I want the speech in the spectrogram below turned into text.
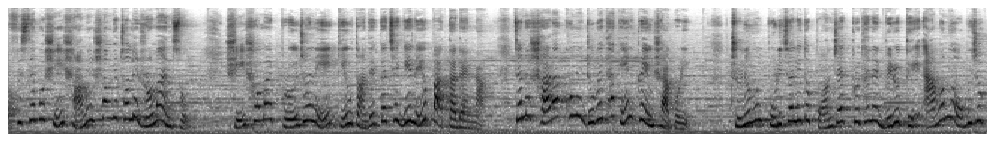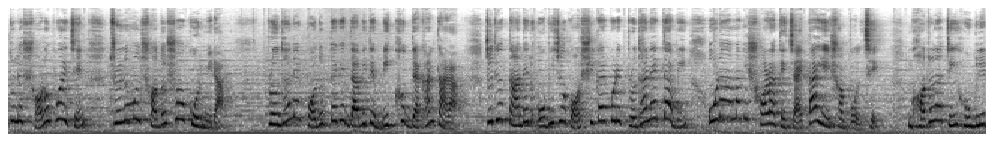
অফিসে বসে স্বামীর সঙ্গে চলে রোম্যান্সও। সেই সময় প্রয়োজনে কেউ তাদের কাছে গেলেও পাত্তা দেন না, যেন সারাক্ষণই ডুবে থাকেন প্রেম সাগরে। তৃণমূল পরিচালিত পঞ্চায়েত প্রধানের বিরুদ্ধে এমনই অভিযোগ তুলে সরব হয়েছেন তৃণমূল সদস্য ও কর্মীরা। প্রধানের পদত্যাগের দাবিতে বিক্ষোভ দেখান তারা। যদিও তাদের অভিযোগ অস্বীকার করে প্রধানের দাবি, ওরা আমাকে সরাতে চায়, তাই এইসব বলছে। ঘটনাটি হুগলির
